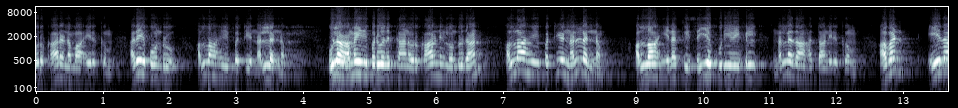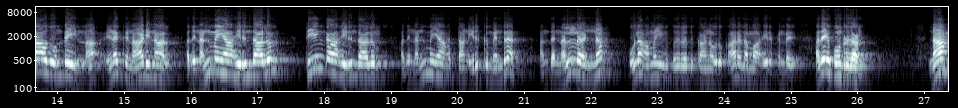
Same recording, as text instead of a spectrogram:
ஒரு காரணமாக இருக்கும். அதே போன்று அல்லாஹை பற்றிய நல்லெண்ணம். உல அமைதி பெறுவதற்கான ஒரு காரணங்கள் ஒன்றுதான் அல்லாஹை பற்றிய நல்லெண்ணம். அல்லாஹ் எனக்கு செய்யக்கூடியவைகள் நல்லதாகத்தான் இருக்கும். அவன் ஏதாவது ஒன்றை எனக்கு நாடினால் அது நன்மையாக இருந்தாலும் தீங்காக இருந்தாலும் அது நன்மையாகத்தான் இருக்கும் என்ற அந்த நல்ல எண்ணம் உல அமைவு பெறுவதற்கான ஒரு காரணமாக இருக்கின்றது. அதே போன்றுதான் நாம்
